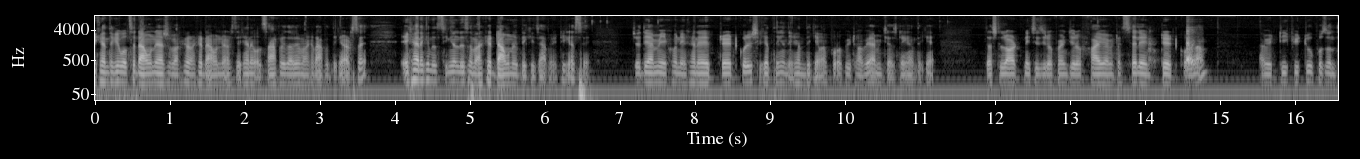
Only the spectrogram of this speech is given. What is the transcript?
এখান থেকে বলছে ডাউনে আসবে মার্কেট মার্কেট ডাউনে আসছে। এখানে বলছে আপে যাবে মার্কেট আপের দিকে আসছে। এখানে কিন্তু সিগনাল দিয়েছে মার্কেট ডাউনের দিকে যাবে, ঠিক আছে? যদি আমি এখন এখানে ট্রেড করি, সেক্ষেত্রে কিন্তু এখান থেকে আমার প্রফিট হবে। আমি জাস্ট এখান থেকে জাস্ট লট নিচে জিরো পয়েন্ট জিরো ফাইভ আমি একটা সেলে ট্রেড করলাম। আমি টিপি টু পর্যন্ত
